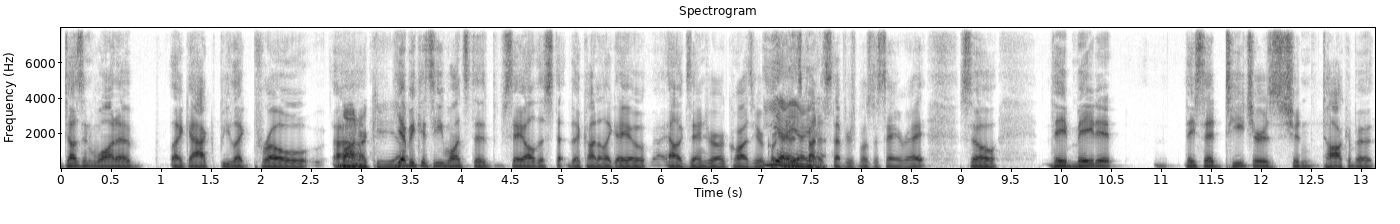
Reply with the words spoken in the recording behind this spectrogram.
doesn't want to like act be like pro uh, Monarchy, yeah. because he wants to say all the st- the kind of like Ayo, Alexandria or Quasi or Yeah, Cortez yeah, kind yeah. of stuff you're supposed to say, right? So they made it. They said teachers shouldn't talk about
